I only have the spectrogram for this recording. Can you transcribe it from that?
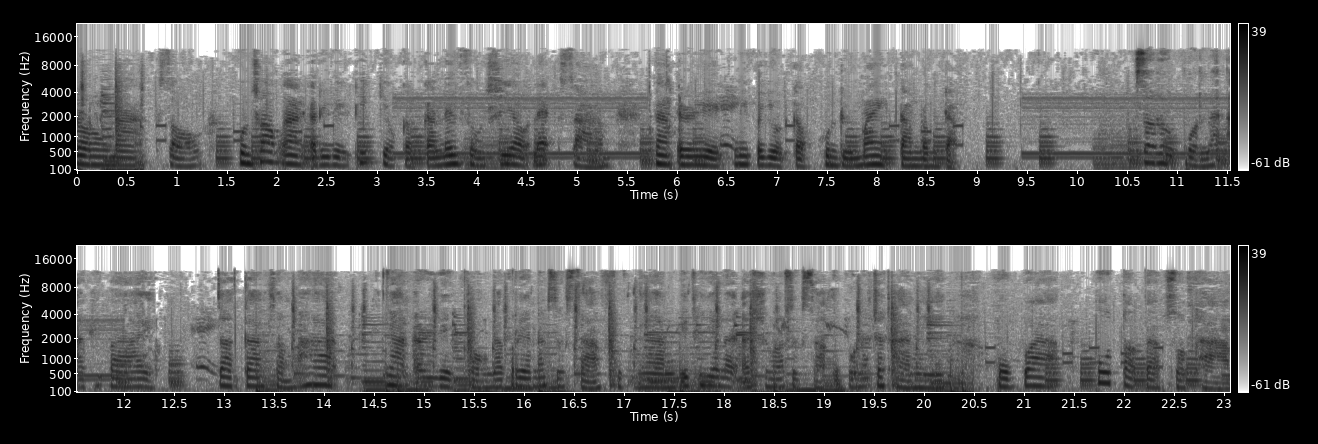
รองลงมา 2. คุณชอบงานอดิเรกที่เกี่ยวกับการเล่นโซเชียล และ 3. งานอดิเรกมีประโยชน์กับคุณหรือไม่ตามลำดับ สรุปผลและอธิบาย จากการสัมภาษณ์ งานอดิเรกของนักเรียนนักศึกษาฝึกงาน วิทยาลัยอาชีวศึกษาอุบลราชธานีพบว่าผู้ตอบแบบสอบถาม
